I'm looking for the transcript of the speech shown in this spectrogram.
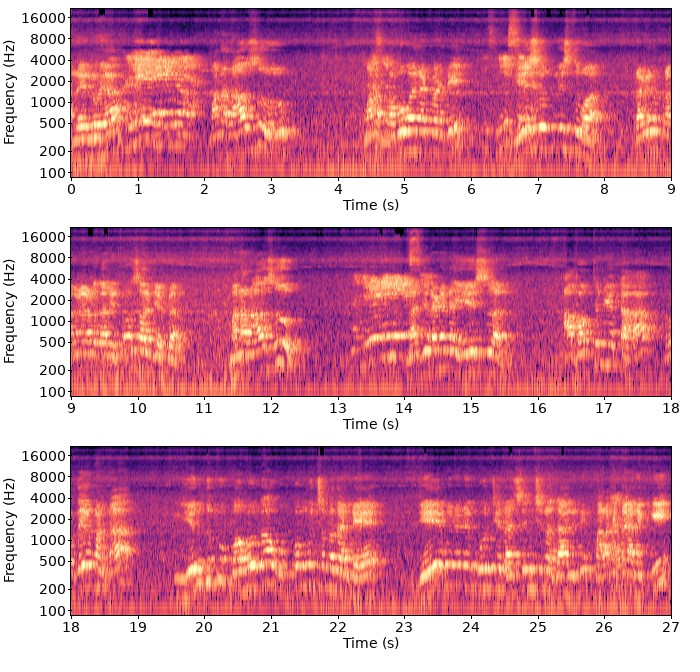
అలేలుయా మన రాజు మన ప్రభు అయినటువంటి యేసుక్రీస్తు వారు. ప్రవీణ ప్రకటనలు గారు ఎన్నోసార్లు చెప్పారు. మన రాజు నజరుడైన యేసు అని. ఆ భక్తుని యొక్క హృదయం అంట ఎందుకు బహుగా ఉప్పొంగుచున్నదంటే దేవునిని గూర్చి రచించిన దానిని పలకటానికి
